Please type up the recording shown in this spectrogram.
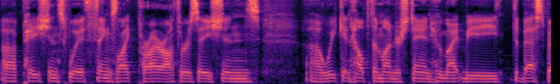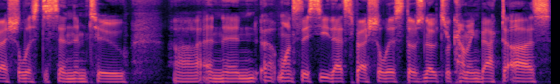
uh, patients with things like prior authorizations. Uh, we can help them understand who might be the best specialist to send them to. Uh, and then uh, once they see that specialist, those notes are coming back to us,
